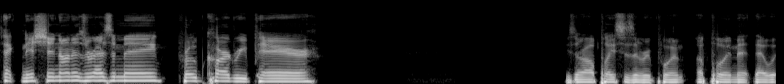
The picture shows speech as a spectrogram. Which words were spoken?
technician on his resume, probe card repair. These are all places of appointment that w-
